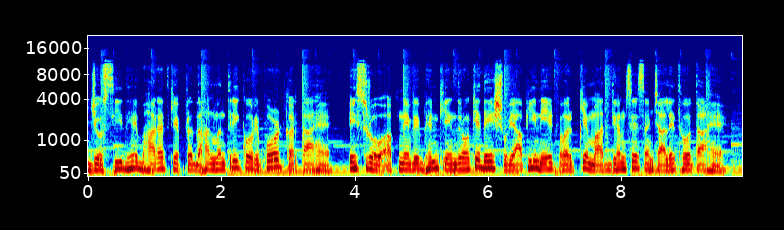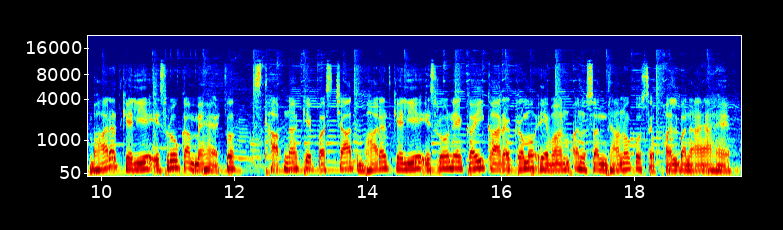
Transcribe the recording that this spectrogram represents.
जो सीधे भारत के प्रधानमंत्री को रिपोर्ट करता है। इसरो अपने विभिन्न केंद्रों के देशव्यापी नेटवर्क के माध्यम से संचालित होता है। भारत के लिए इसरो का महत्व स्थापना के पश्चात भारत के लिए इसरो ने कई कार्यक्रमों एवं अनुसंधानों को सफल बनाया है।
